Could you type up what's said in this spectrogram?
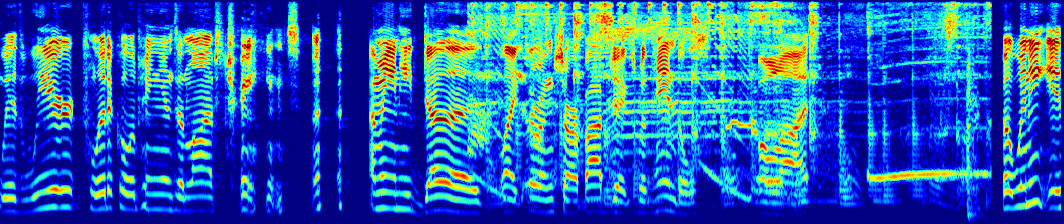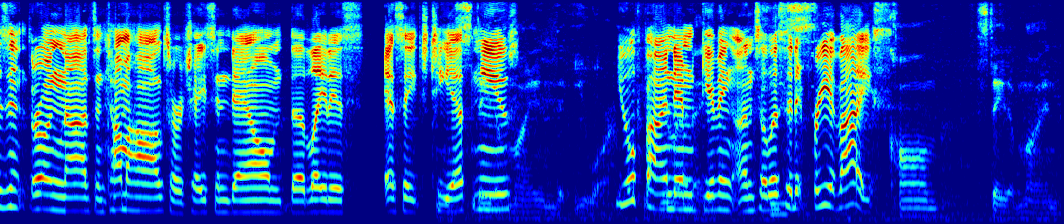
with weird political opinions and live streams. I mean, he does like throwing sharp objects with handles a lot. But when he isn't throwing knives and tomahawks or chasing down the latest SHTF news, you you'll find You're him giving unsolicited peace, free advice Calm state of mind.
